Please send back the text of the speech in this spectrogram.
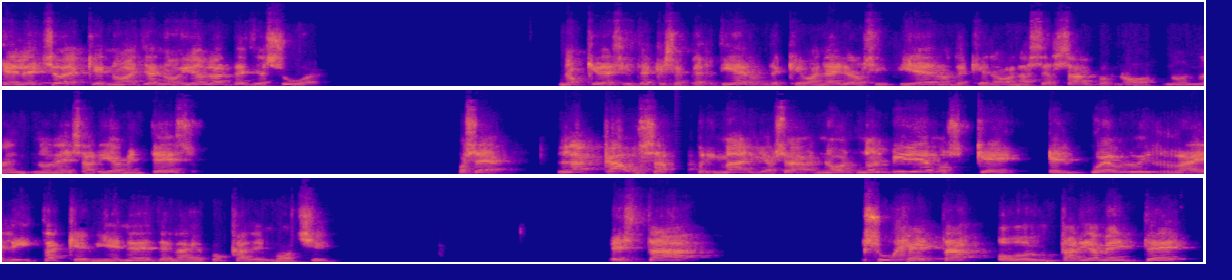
El hecho de que no hayan oído hablar de Yeshua no quiere decir de que se perdieron, de que van a ir a los infiernos, de que no van a ser salvos, no, no, no necesariamente eso. O sea, la causa primaria, o sea, no, no olvidemos que el pueblo israelita que viene desde la época de Moche está sujeta o voluntariamente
